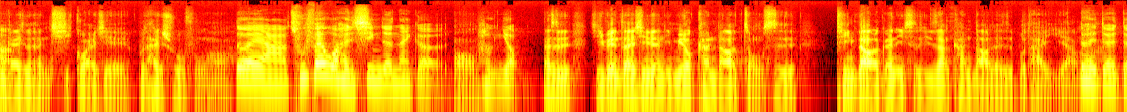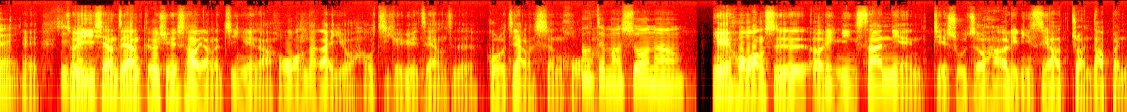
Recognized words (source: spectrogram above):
应该是很奇怪，而且不太舒服哈。对啊，除非我很信任那个朋友。但是即便再信任，你没有看到，总是。听到了，跟你实际上看到的是不太一样。对对对，哎、欸，所以像这样隔靴搔痒的经验啊，猴王大概有好几个月这样子的过了这样的生活。哦，怎么说呢？因为猴王是二零零三年结束之后，他二零零四要转到本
